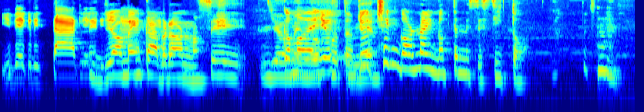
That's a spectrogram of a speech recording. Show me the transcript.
y de gritarle? Yo me encabrono. Sí, yo como me de enojo yo, también. yo chingona y no te necesito.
